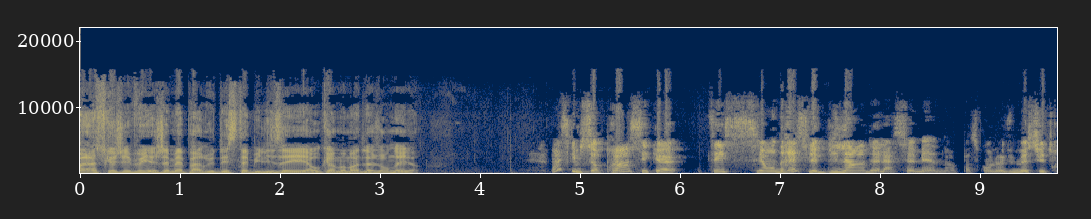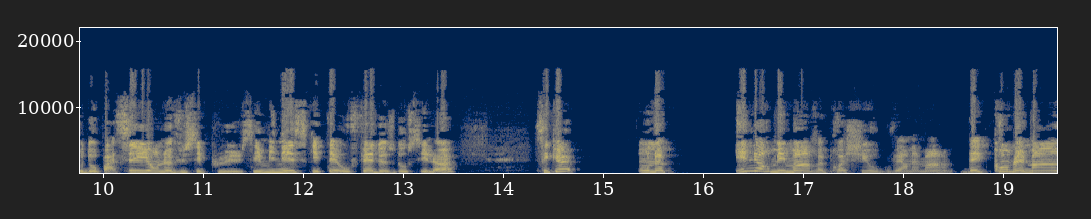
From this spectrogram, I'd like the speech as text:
à ce que j'ai vu, il a jamais paru déstabilisé à aucun moment de la journée. Là. Moi, ce qui me surprend, c'est que, si on dresse le bilan de la semaine, parce qu'on a vu M. Trudeau passer, on a vu ses ministres qui étaient au fait de ce dossier-là, c'est que on a énormément reproché au gouvernement d'être complètement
